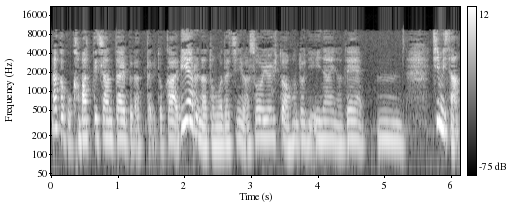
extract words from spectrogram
なんかこう、かまってちゃんタイプだったりとか、リアルな友達にはそういう人は本当にいないので、うん。ちみさん、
